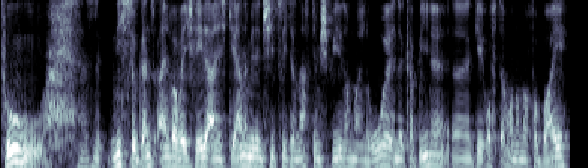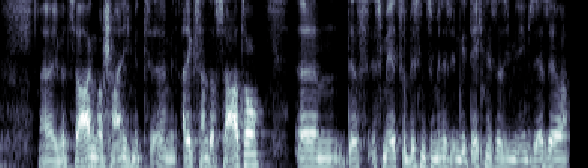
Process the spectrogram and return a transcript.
Puh, das ist nicht so ganz einfach, weil ich rede eigentlich gerne mit den Schiedsrichtern nach dem Spiel nochmal in Ruhe in der Kabine, äh, gehe oft da auch nochmal vorbei. Äh, ich würde sagen, wahrscheinlich mit, äh, mit Alexander Sator. Ähm, das ist mir jetzt so ein bisschen zumindest im Gedächtnis, dass ich mit ihm sehr, sehr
